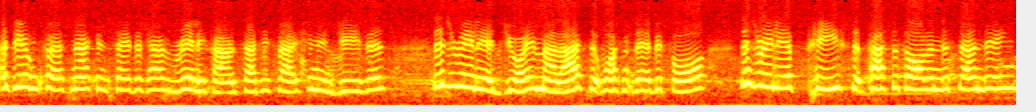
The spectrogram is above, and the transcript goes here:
As a young person, I can say that I've really found satisfaction in Jesus. There's really a joy in my life that wasn't there before. There's really a peace that passeth all understanding.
